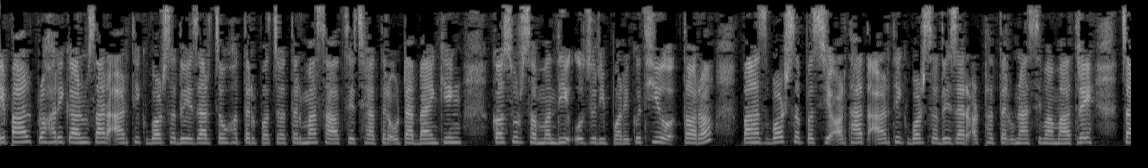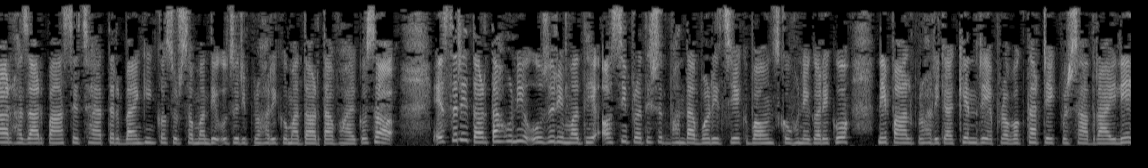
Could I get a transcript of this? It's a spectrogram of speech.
नेपाल प्रहरीका अनुसार आर्थिक वर्ष दुई हजार चौहत्तर पचहत्तरमा सात सय छ्यात्तरवटा ब्याङ्किङ कसुर सम्बन्धी उजुरी परेको थियो। तर पाँच वर्षपछि अर्थात आर्थिक वर्ष दुई हजार अठहत्तर उनासीमा मात्रै चार हजार पाँच सय छ्यात्तर ब्याङ्किङ कसुर सम्बन्धी उजुरी प्रहरीकोमा दर्ता भएको छ। यसरी दर्ता हुने उजुरी मध्ये अस्सी प्रतिशत भन्दा बढ़ी चेक बााउन्सको हुने गरेको नेपाल प्रहरीका केन्द्रीय प्रवक्ता टेक प्रसाद राईले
